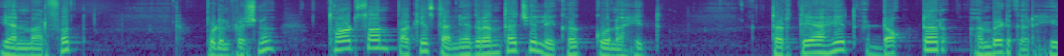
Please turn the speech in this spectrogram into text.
यांमार्फत. पुढील प्रश्न थॉट्स ऑन पाकिस्तान या ग्रंथाचे लेखक कोण आहेत? तर ते आहेत डॉक्टर आंबेडकर हे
